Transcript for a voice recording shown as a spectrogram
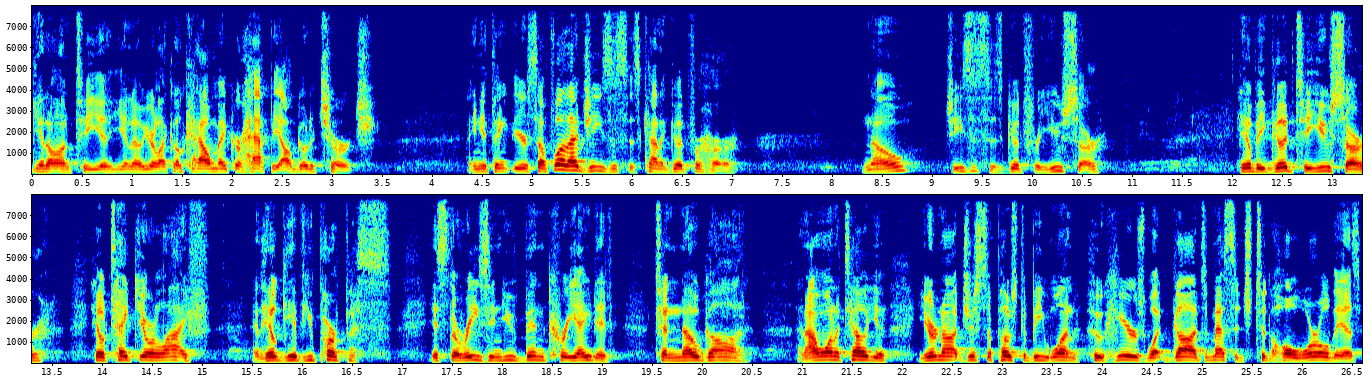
get on to you. You know you're like okay I'll make her happy. I'll go to church. And you think to yourself well that Jesus is kind of good for her. No Jesus is good for you sir. He'll be good to you sir he'll take your life and he'll give you purpose it's the reason you've been created to know God and I want to tell you, you're not just supposed to be one who hears what God's message to the whole world is.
